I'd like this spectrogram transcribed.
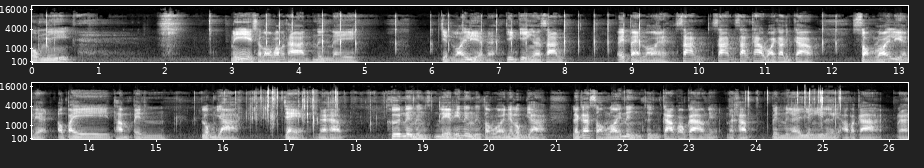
องค์นี้ นี่ฉลองพระประธานหนึ่งในเจ็ดร้อยเหรียญนะ จริงๆอะสร้างไอ้แปดร้อยสร้างสร้างสร้างเก้าร้อยเก้าสิบเก้าสองร้อยเหรียญเนี่ย เอาไปทำเป็นลงยาแจกนะครับ คือหนึ่งถึงเหรียญที่หนึ่งถึงสองร้อยเนี่ยลงยา แล้วก็สองร้อยหนึ่งถึงเก้าเก้าเก้าเนี่ยนะครับ เป็นเนื้ออย่างนี้เลยอัลปาก้านะ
